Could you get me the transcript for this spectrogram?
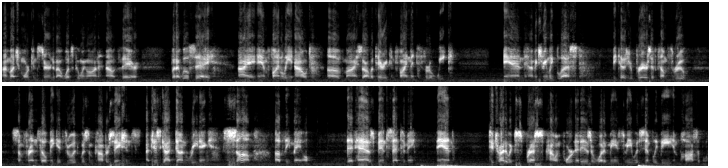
I'm much more concerned about what's going on out there. But I will say, I am finally out of my solitary confinement for a week, and I'm extremely blessed because your prayers have come through. Some friends helped me get through it with some conversations. I've just got done reading some of the mail that has been sent to me. And to try to express how important it is or what it means to me would simply be impossible.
